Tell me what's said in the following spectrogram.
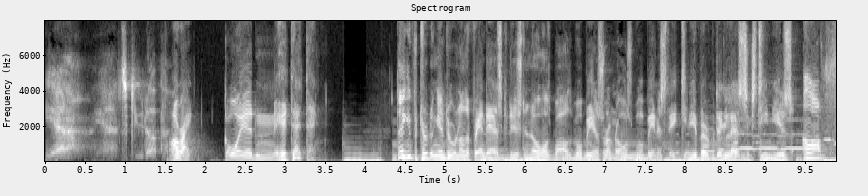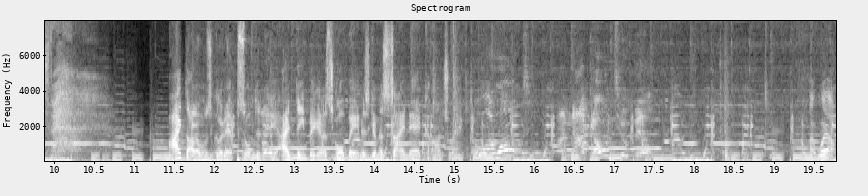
Yeah, yeah, it's queued up. All right, go ahead and hit that thing. Thank you for tuning in to another fantastic edition of No Host Balls, Bill Bannister. I'm the host, Bill Bannister, 18 years of every day, the last 16 years off. I thought it was a good episode today. I think Big in the Skull Bayn is going to sign that contract. No, I won't. I'm not going to, Bill. Uh, well,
